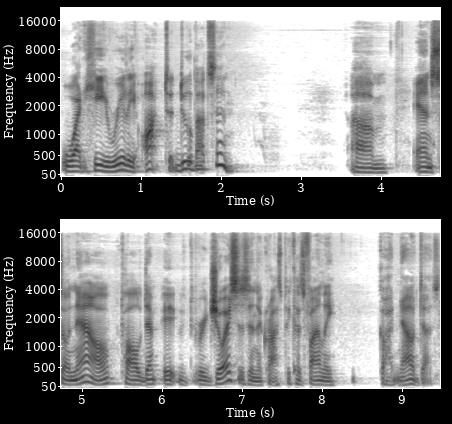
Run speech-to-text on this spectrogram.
what he really ought to do about sin. Um, and so now Paul de- rejoices in the cross because finally God now does.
